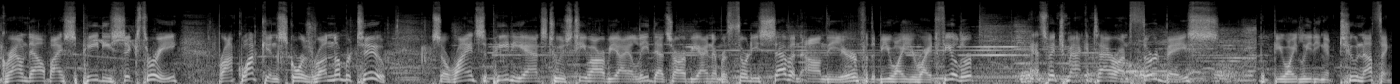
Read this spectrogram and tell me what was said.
ground out by Sapedi 6-3. Brock Watkins scores run number two. So Ryan Sapedi adds to his team RBI lead. That's RBI number 37 on the year for the BYU right fielder. That's Mitch McIntyre on third base, with BYU leading at 2 0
